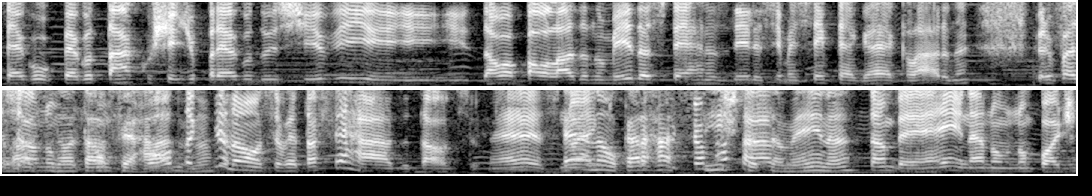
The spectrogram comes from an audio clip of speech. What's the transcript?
pega, pega o taco cheio de prego do Steve e, e, dá uma paulada no meio das pernas dele, assim, mas sem pegar, é claro, né? Ele faz assim, ah, não, não, ferrado, né? que não, você vai estar tá ferrado tal. Né? É, não, o cara racista também, né? Também, né? Não, não, pode,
